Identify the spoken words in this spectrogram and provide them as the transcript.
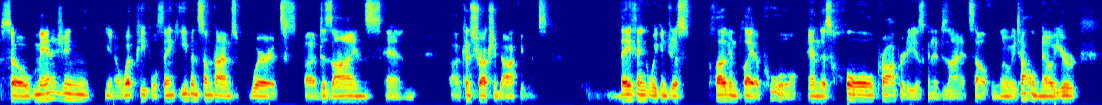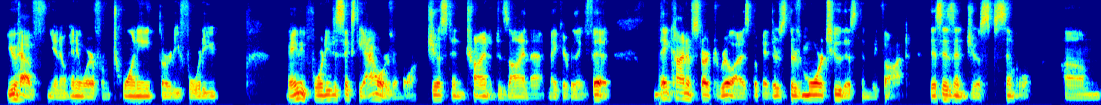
So managing, you know, what people think, even sometimes where it's uh, designs and uh, construction documents, they think we can just plug and play a pool and this whole property is going to design itself. And when we tell them, no, you're you have you know anywhere from 20 30 40 maybe 40 to 60 hours or more just in trying to design that make everything fit they kind of start to realize okay there's there's more to this than we thought. This isn't just simple. Um,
